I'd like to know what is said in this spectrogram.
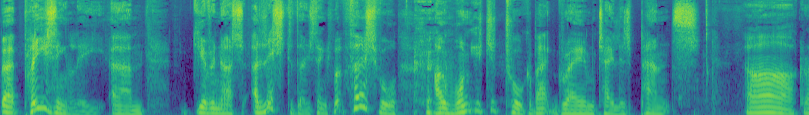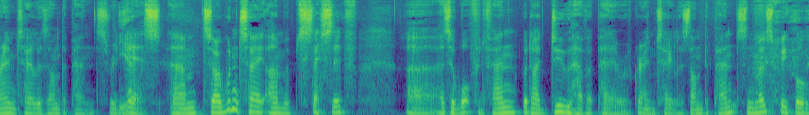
uh, pleasingly. Um, given us a list of those things. But first of all, I want you to talk about Graham Taylor's pants. Ah, Graham Taylor's underpants. Re- Yeah. Yes. Um, so I wouldn't say I'm obsessive. uh, as a Watford fan, but I do have a pair of Graham Taylor's underpants, and most people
